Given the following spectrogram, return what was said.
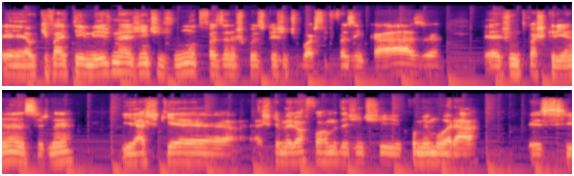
É, o que vai ter mesmo é a gente junto, fazendo as coisas que a gente gosta de fazer em casa, é, junto com as crianças, né? E acho que é, acho que a melhor forma da gente comemorar esse,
